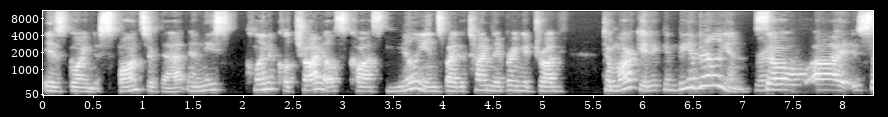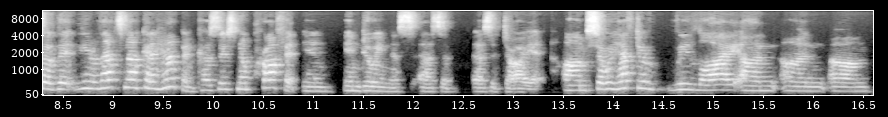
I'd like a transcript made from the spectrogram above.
is going to sponsor that, and these clinical trials cost millions by the time they bring a drug to market, it can be a billion. Right. So, uh, so that you know that's not going to happen because there's no profit in in doing this as a as a diet. Um, so we have to rely on on um,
